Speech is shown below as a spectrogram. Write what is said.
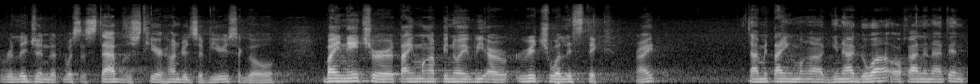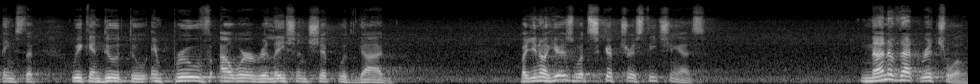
religion that was established here hundreds of years ago, by nature, tayong mga Pinoy, we are ritualistic, right? Dami tayong mga ginagawa o akala natin things that we can do to improve our relationship with God. But you know, here's what Scripture is teaching us. None of that ritual,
